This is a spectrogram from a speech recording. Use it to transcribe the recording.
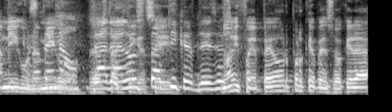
amigo, un amigo. Usted Esas no. Danos tácticas, sí. tácticas de esas. No, y fue peor porque pensó que era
